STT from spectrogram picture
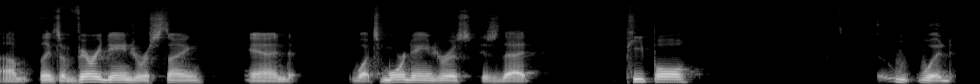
Um, I think it's a very dangerous thing. And what's more dangerous is that people would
